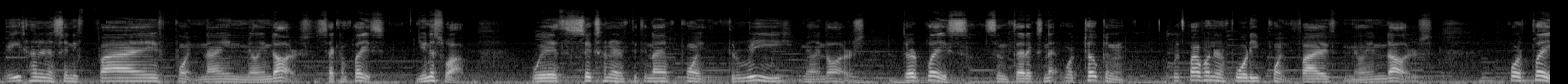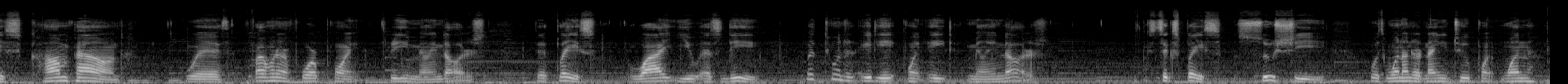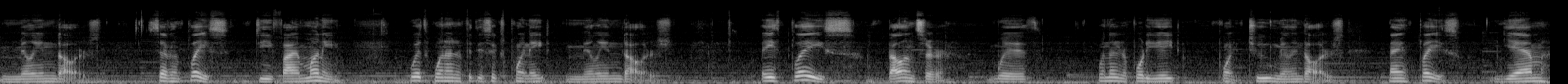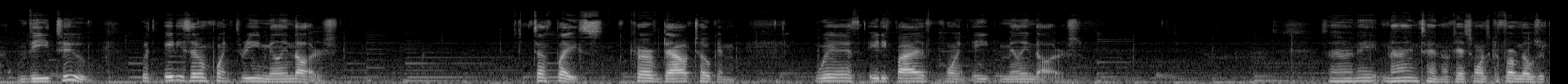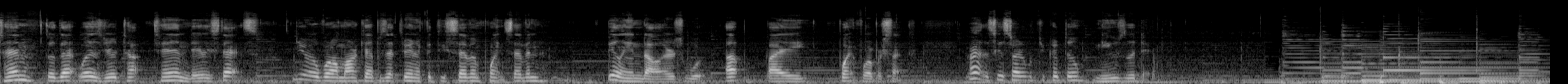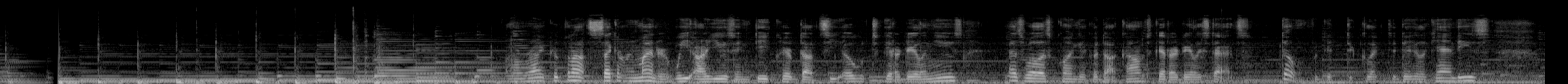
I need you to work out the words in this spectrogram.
$875.9 million. Second place, Uniswap with $659.3 million. Third place, Synthetix Network Token with $540.5 million. Fourth place, Compound with $504.3 million. Fifth place, YUSD with $288.8 million. Sixth place, Sushi with $192.1 million. Seventh place, DeFi Money with $156.8 million. Eighth place, Balancer with $148.2 million. Ninth place, Yam V2 with $87.3 million. Tenth place, Curve DAO Token with $85.8 million. 7, 8, 9, 10. Okay, so I want to confirm those are 10. So that was your top 10 daily stats. Your overall market cap is at $357.7 billion, up by 0.4%. All right, let's get started with your crypto news of the day. Alright, Cryptonauts, second reminder we are using decrypt.co to get our daily news, as well as CoinGecko.com to get our daily stats. Don't forget to collect your daily candies.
